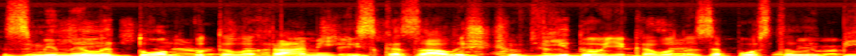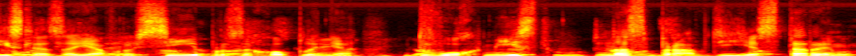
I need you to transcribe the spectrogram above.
змінили тон у телеграмі і сказали, що відео, яке вони запостили після заяв Росії про захоплення двох міст, насправді є старим.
